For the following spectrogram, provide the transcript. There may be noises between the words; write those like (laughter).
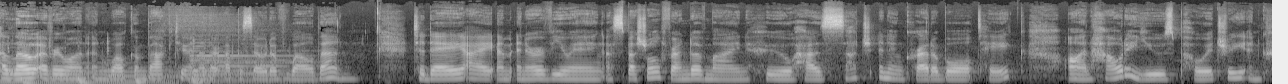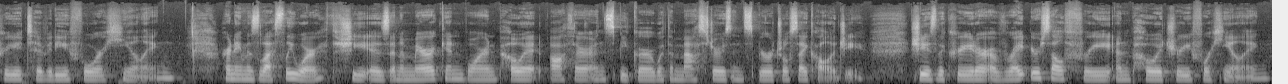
Hello, everyone, and welcome back to another episode of Well Then. Today, I am interviewing a special friend of mine who has such an incredible take on how to use poetry and creativity for healing. Her name is Leslie Worth. She is an American born poet, author, and speaker with a master's in spiritual psychology. She is the creator of Write Yourself Free and Poetry for Healing.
